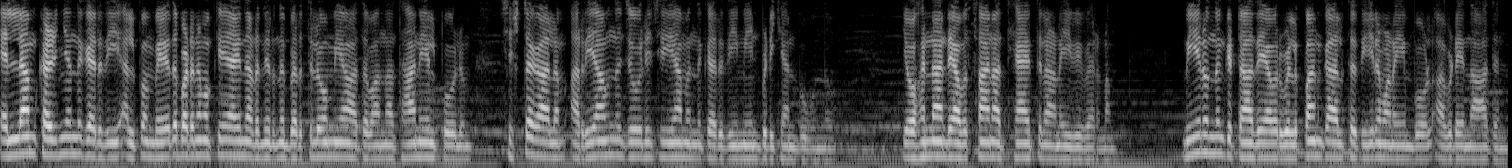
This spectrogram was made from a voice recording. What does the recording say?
എല്ലാം കഴിഞ്ഞെന്ന് കരുതി അല്പം വേദപഠനമൊക്കെയായി നടന്നിരുന്ന ബെർത്തലോമിയ അഥവാ നഥാനയിൽ പോലും ശിഷ്ടകാലം അറിയാവുന്ന ജോലി ചെയ്യാമെന്ന് കരുതി മീൻ പിടിക്കാൻ പോകുന്നു. യോഹന്നാന്റെ അവസാന അധ്യായത്തിലാണ് ഈ വിവരണം. മീനൊന്നും കിട്ടാതെ അവർ വെളുപ്പാൻ കാലത്ത് തീരമണയുമ്പോൾ അവിടെ നാഥൻ.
